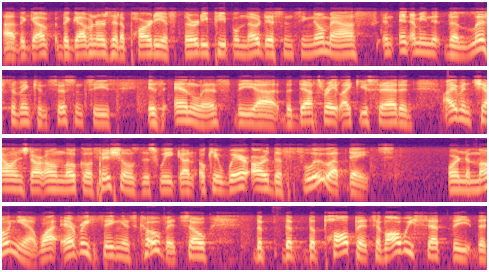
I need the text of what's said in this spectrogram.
Uh, the gov- the governor's at a party of 30 people, no distancing, no masks, and, and I mean the, the list of inconsistencies is endless. The uh, the death rate, like you said, and I even challenged our own local officials this week on okay, where are the flu updates? or pneumonia. Why everything is COVID. So the, the, the pulpits have always set the, the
